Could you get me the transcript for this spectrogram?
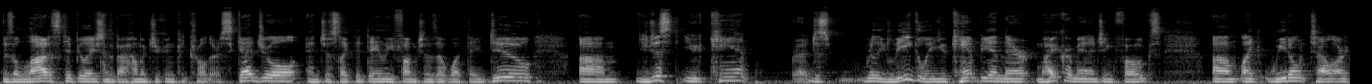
there's a lot of stipulations about how much you can control their schedule and just like the daily functions of what they do. Um, you just you can't uh, just really legally you can't be in there micromanaging folks. Um, like we don't tell our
